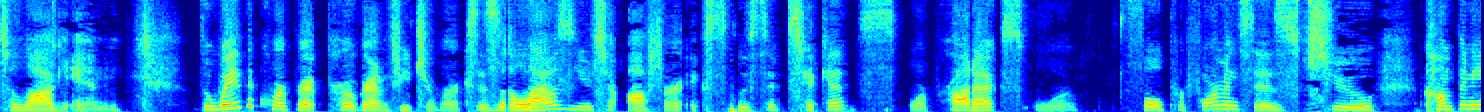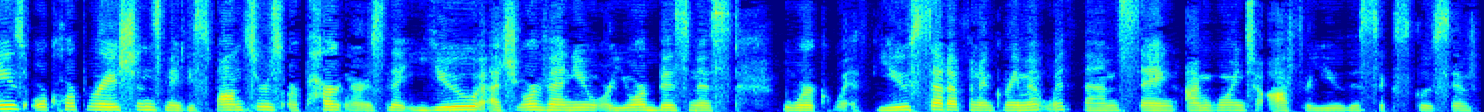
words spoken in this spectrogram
to log in. The way the corporate program feature works is it allows you to offer exclusive tickets or products or full performances to companies or corporations, maybe sponsors or partners that you at your venue or your business work with. You set up an agreement with them saying, I'm going to offer you this exclusive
